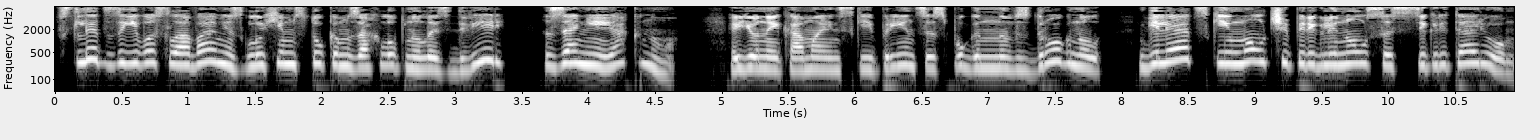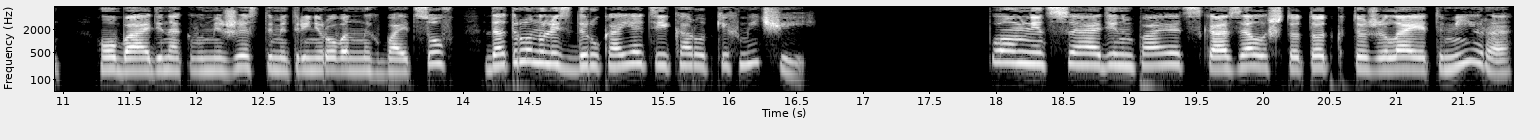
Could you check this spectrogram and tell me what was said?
Вслед за его словами с глухим стуком захлопнулась дверь, за ней окно. Юный камайнский принц испуганно вздрогнул, Гелиадский молча переглянулся с секретарем. Оба одинаковыми жестами тренированных бойцов дотронулись до рукоятей коротких мечей. Помнится, один поэт сказал, что тот, кто желает мира,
